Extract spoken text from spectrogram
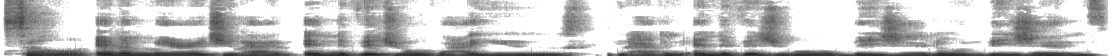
So in a marriage, you have individual values, you have an individual vision or visions,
